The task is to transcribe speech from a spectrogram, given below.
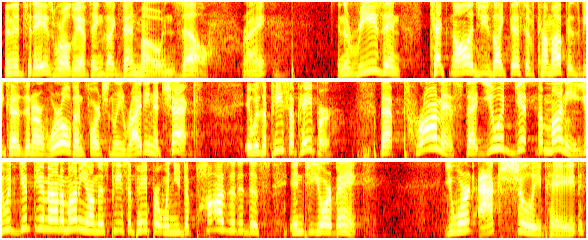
Then in today's world, we have things like Venmo and Zelle, right? And the reason technologies like this have come up is because in our world, unfortunately, writing a check, it was a piece of paper that promised that you would get the money, you would get the amount of money on this piece of paper when you deposited this into your bank. You weren't actually paid.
